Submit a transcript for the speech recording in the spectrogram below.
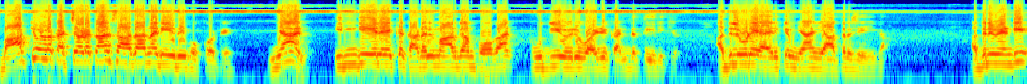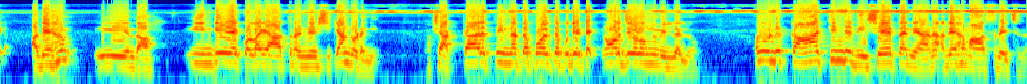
ബാക്കിയുള്ള കച്ചവടക്കാർ സാധാരണ രീതിയിൽ പൊക്കോട്ടെ. ഞാൻ ഇന്ത്യയിലേക്ക് കടൽ മാർഗം പോകാൻ പുതിയൊരു വഴി കണ്ടെത്തിയിരിക്കും. അതിലൂടെയായിരിക്കും ഞാൻ യാത്ര ചെയ്യുക. അതിനുവേണ്ടി അദ്ദേഹം ഈ എന്താ ഇന്ത്യയിലേക്കുള്ള യാത്ര അന്വേഷിക്കാൻ തുടങ്ങി. പക്ഷെ അക്കാലത്ത് ഇന്നത്തെ പോലത്തെ പുതിയ ടെക്നോളജികളൊന്നും ഇല്ലല്ലോ. അതുകൊണ്ട് കാറ്റിന്റെ ദിശയെ തന്നെയാണ് അദ്ദേഹം ആശ്രയിച്ചത്.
